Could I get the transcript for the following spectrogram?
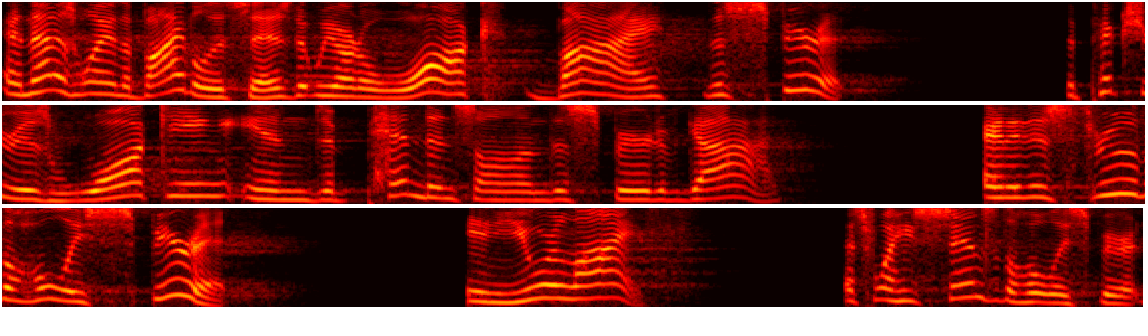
And that is why in the Bible it says that we are to walk by the Spirit. The picture is walking in dependence on the Spirit of God. And it is through the Holy Spirit in your life. That's why He sends the Holy Spirit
